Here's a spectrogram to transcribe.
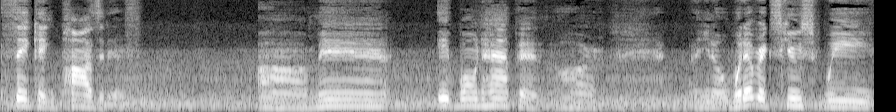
thinking positive. Oh man, it won't happen or you know whatever excuse we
